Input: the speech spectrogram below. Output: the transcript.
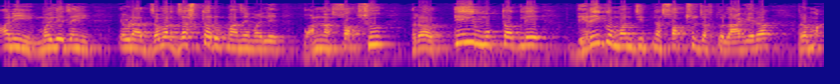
अनि मैले चाहिँ एउटा जबरजस्त रूपमा चाहिँ मैले भन्न सक्छु र त्यही मुक्तकले धेरैको मन जित्न सक्छु जस्तो लागेर र म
